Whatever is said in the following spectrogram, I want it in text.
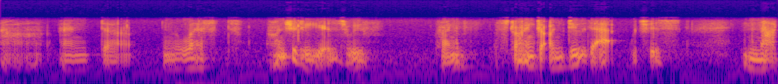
uh, and uh, in the last hundred of years, we've kind of starting to undo that, which is not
